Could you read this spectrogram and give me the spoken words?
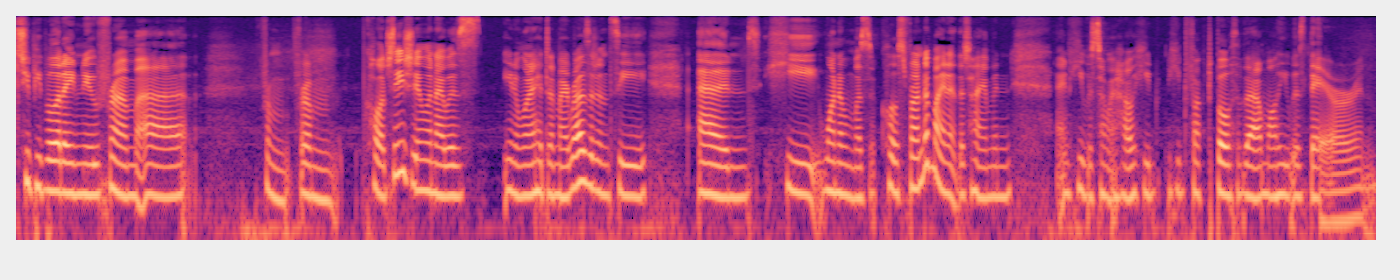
two people that I knew from uh from from College Station when I was, you know, when I had done my residency and he one of them was a close friend of mine at the time and and he was talking about how he'd he'd fucked both of them while he was there and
